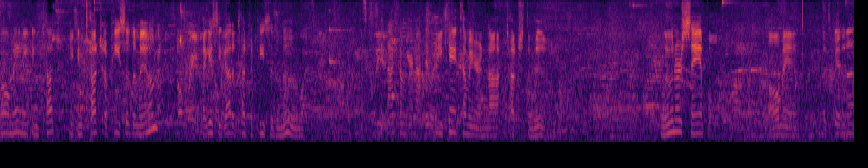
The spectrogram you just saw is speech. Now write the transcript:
Oh man, you can touch you can touch a piece of the moon. I guess you gotta touch a piece of the moon. Not come here not do You can't come here and not touch the moon. Lunar sample. Oh man. Let's get it on.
